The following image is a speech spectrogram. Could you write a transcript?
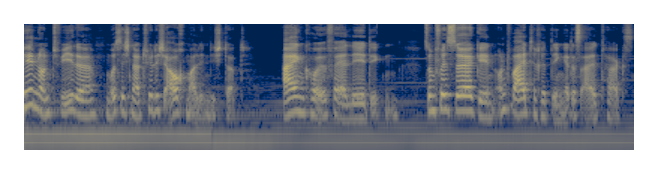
Hin und wieder muss ich natürlich auch mal in die Stadt, Einkäufe erledigen, zum Friseur gehen und weitere Dinge des Alltags.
